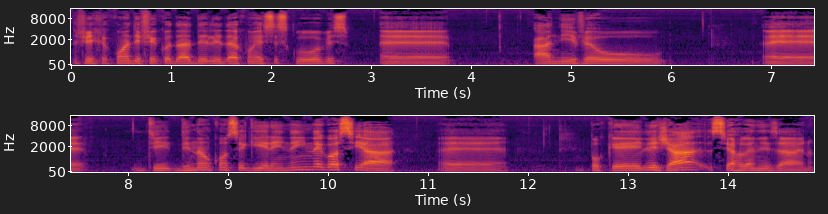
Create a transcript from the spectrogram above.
fica com a dificuldade de lidar com esses clubes é, a nível é, de, de não conseguirem nem negociar é, porque eles já se organizaram.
